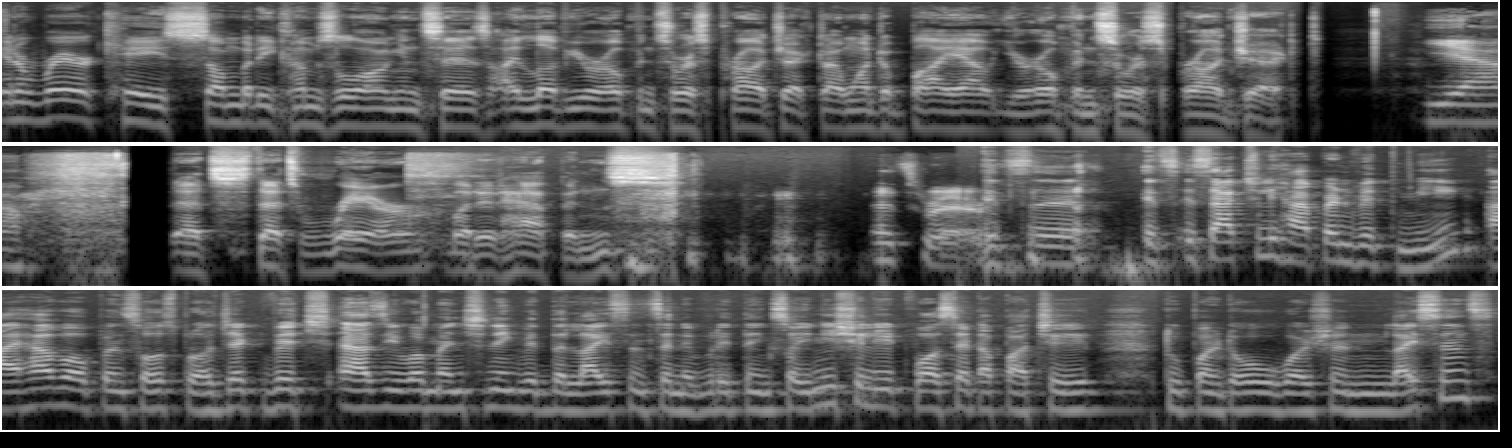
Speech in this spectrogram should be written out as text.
In a rare case somebody comes along and says i love your open source project. I want to buy out your open source project. Yeah. That's that's rare but it happens That's rare. It's uh, it's it's actually happened with me. I have an open source project which, as you were mentioning, with the license and everything. So initially it was at Apache 2.0 version license.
